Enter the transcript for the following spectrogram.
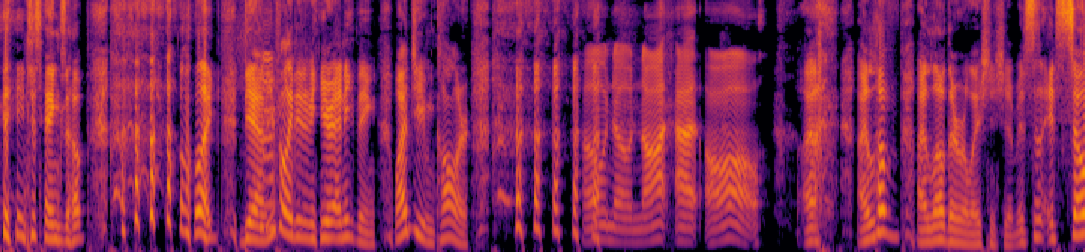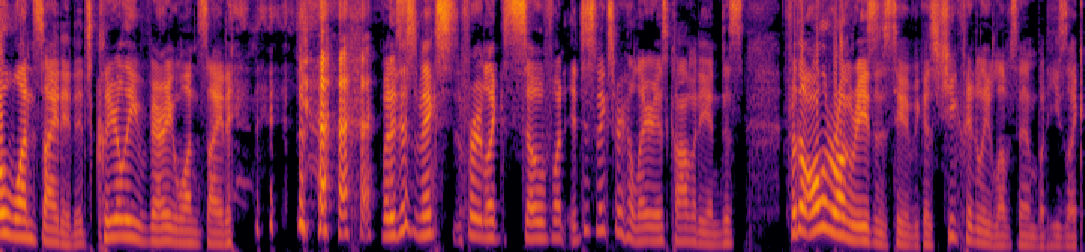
he just hangs up. I'm like, "Damn, you probably didn't even hear anything. Why'd you even call her?" Oh no, not at all. I I love I love their relationship. It's it's so one sided. It's clearly very one sided. but it just makes for like so fun. It just makes for hilarious comedy and just for the all the wrong reasons too. Because she clearly loves him, but he's like,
